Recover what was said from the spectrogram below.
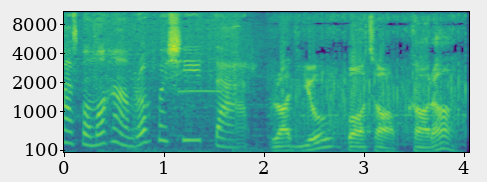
پس با ما همراه باشید در رادیو باتاپکارا خیلی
